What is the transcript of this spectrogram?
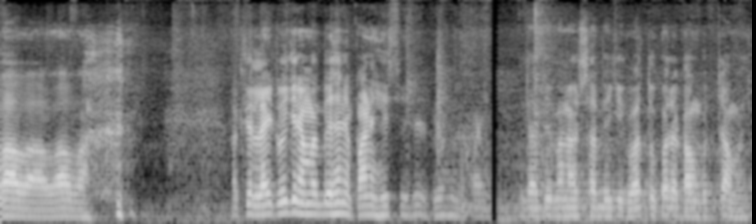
વાહ વાહ વાહ વાહ. અત્યારે લાઈટ હોય છે ને અમે બે ને પાણી હિસી છે ભેહું ને પાણી. દાદી મને હર્ષા બે કંઈક વાતો કરે કામ કરતા હોય.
